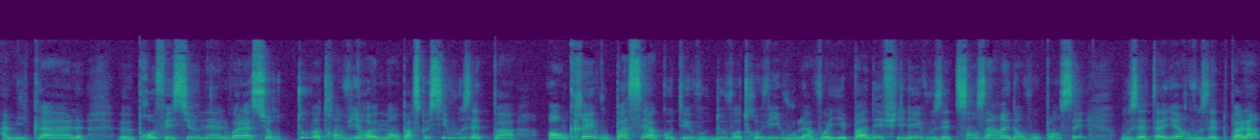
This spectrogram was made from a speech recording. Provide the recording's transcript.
amicales, professionnelles. Voilà, sur tout votre environnement. Parce que si vous n'êtes pas ancré, vous passez à côté de votre vie, vous ne la voyez pas défiler, vous êtes sans arrêt dans vos pensées, vous êtes ailleurs, vous n'êtes pas là.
